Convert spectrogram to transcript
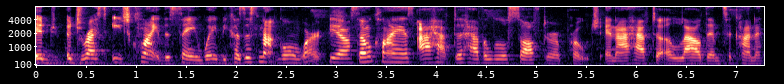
ad- address each client the same way because it's not going to work. Yeah. Some clients I have to have a little softer approach and I have to allow them to kind of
